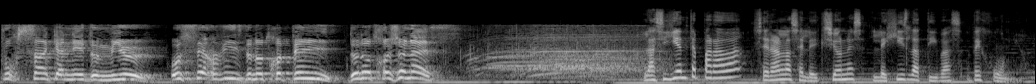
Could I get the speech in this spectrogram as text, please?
pour cinq années de mieux, au service de notre pays, de notre jeunesse. La siguiente parada serán las elecciones legislativas de junio.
